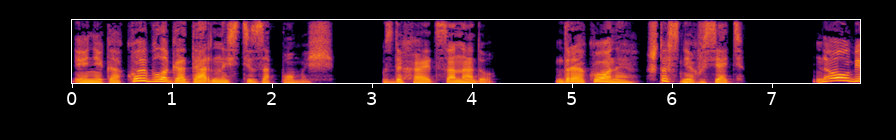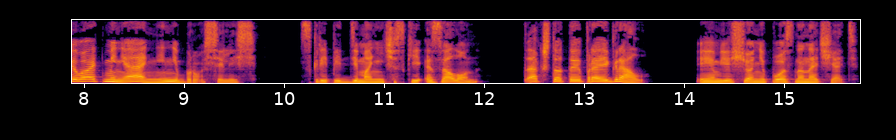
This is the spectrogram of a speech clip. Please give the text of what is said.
«И никакой благодарности за помощь», — вздыхает Санаду. «Драконы, что с них взять?» «Но убивать меня они не бросились», — скрипит демонический эзолон. Так что ты проиграл. Им еще не поздно начать»,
